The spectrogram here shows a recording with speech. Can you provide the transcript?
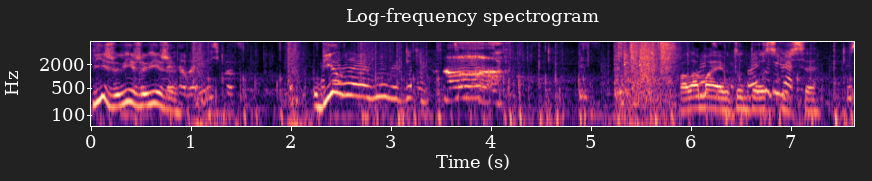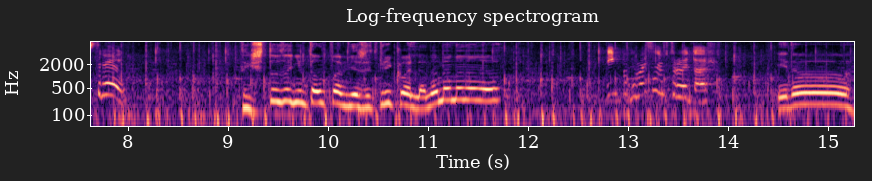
Вижу, вижу, вижу. Убил? А, Поломаем тут доски все. Быстрей. Ты что за ним толпа бежит? Прикольно. Ну-ну-ну-ну. Ты поднимайся на второй этаж. Иду.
